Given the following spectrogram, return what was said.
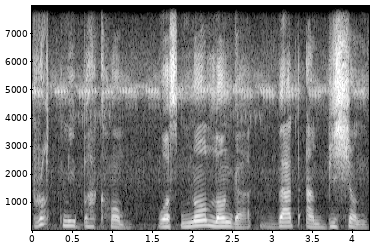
brought me back home was no longer that ambition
